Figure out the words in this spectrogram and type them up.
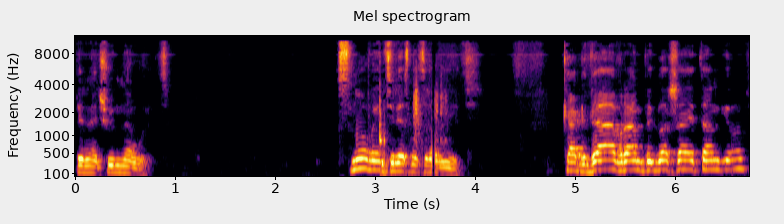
переночуем на улице. Снова интересно сравнить. Когда Авраам приглашает ангелов,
